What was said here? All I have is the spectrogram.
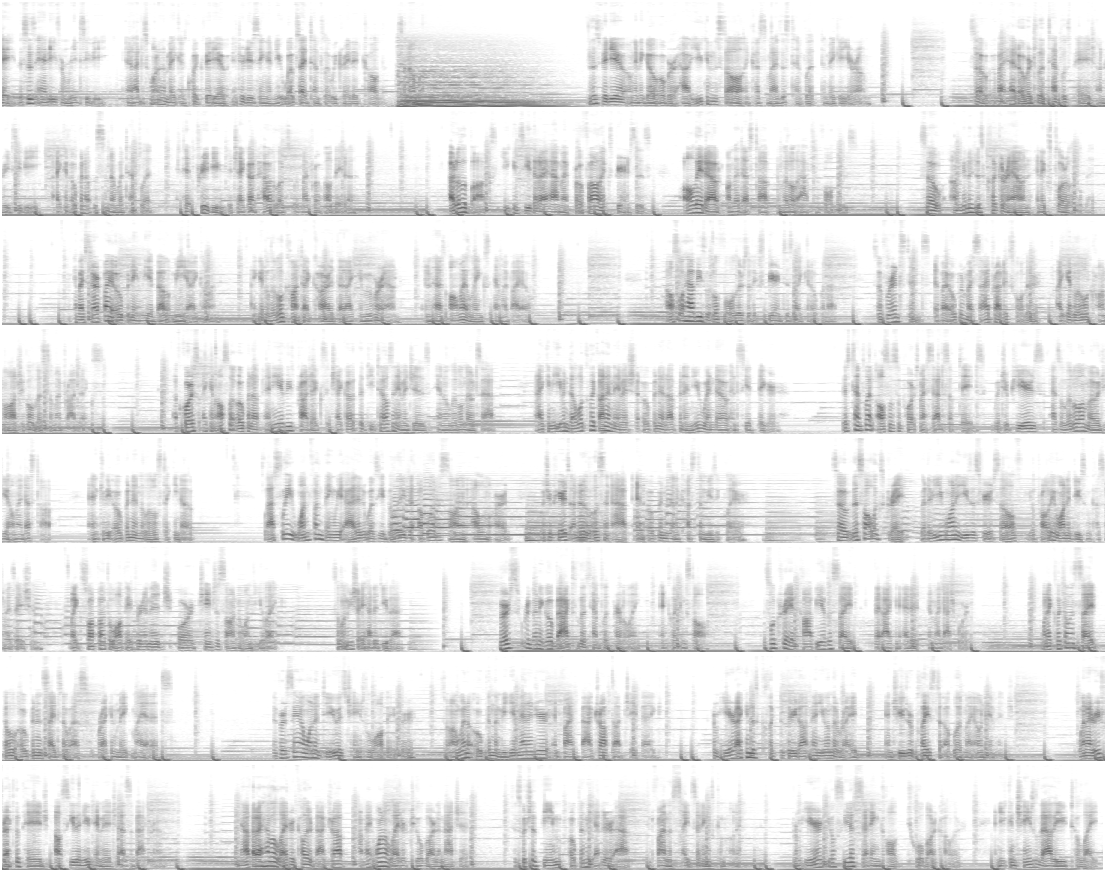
Hey, this is Andy from ReadCV, and I just wanted to make a quick video introducing a new website template we created called Sonoma. In this video, I'm going to go over how you can install and customize this template to make it your own. So if I head over to the templates page on ReadCV, I can open up the Sonoma template and hit preview to check out how it looks with my profile data. Out of the box, you can see that I have my profile and experiences all laid out on the desktop in little apps and folders. So I'm going to just click around and explore a little bit. If I start by opening the About Me icon, I get a little contact card that I can move around, and it has all my links and my bio. I also have these little folders of experiences I can open up. So for instance, if I open my side projects folder, I get a little chronological list of my projects. Of course, I can also open up any of these projects to check out the details and images in a little notes app. I can even double click on an image to open it up in a new window and see it bigger. This template also supports my status updates, which appears as a little emoji on my desktop and can be opened in a little sticky note. Lastly, one fun thing we added was the ability to upload a song and album art, which appears under the Listen app and opens in a custom music player. So this all looks great, but if you want to use this for yourself, you'll probably want to do some customization, like swap out the wallpaper image or change the song to one that you like. So let me show you how to do that. First, we're going to go back to the template permalink and click install. This will create a copy of the site that I can edit in my dashboard. When I click on the site, it will open in SitesOS where I can make my edits. The first thing I want to do is change the wallpaper, so I'm going to open the Media Manager and find backdrop.jpg. From here, I can just click the three dot menu on the right and choose Replace to upload my own image. When I refresh the page, I'll see the new image as the background. Now that I have a lighter colored backdrop, I might want a lighter toolbar to match it. To switch the theme, open the Editor app and find the Site Settings component. From here, you'll see a setting called Toolbar Color and you can change the value to light.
